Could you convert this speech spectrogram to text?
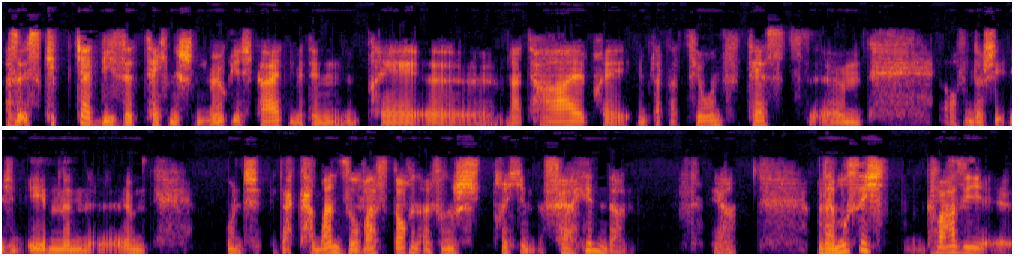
also es gibt ja diese technischen Möglichkeiten mit den Pränatal, Präimplantationstests ähm, auf unterschiedlichen Ebenen. Ähm, und da kann man sowas doch in Anführungsstrichen verhindern. Ja. Und da muss ich quasi äh,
